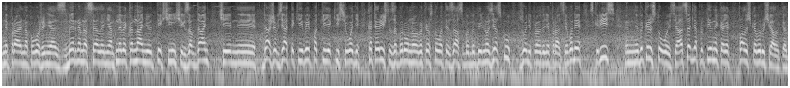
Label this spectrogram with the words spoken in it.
неправильного поводження з мирним населенням, невиконанню тих чи інших завдань, чи навіть взяти такі випадки, які сьогодні категорично заборонено використовувати засоби мобільного зв'язку в зоні проведення операції. Вони скрізь м, використовуються, а це для противника як паличка-виручалка.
